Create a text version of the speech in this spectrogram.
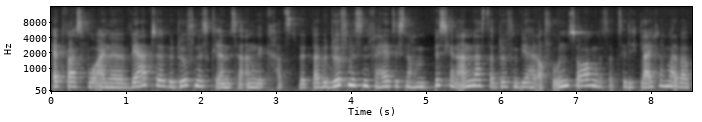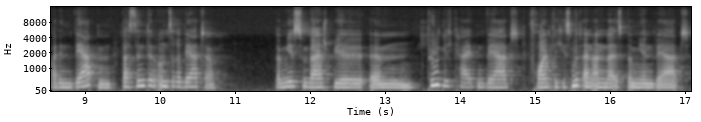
Etwas, wo eine Werte-Bedürfnisgrenze angekratzt wird. Bei Bedürfnissen verhält sich es noch ein bisschen anders. Da dürfen wir halt auch für uns sorgen. Das erzähle ich gleich nochmal. Aber bei den Werten, was sind denn unsere Werte? Bei mir ist zum Beispiel ähm, Pünktlichkeit ein Wert, freundliches Miteinander ist bei mir ein Wert,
